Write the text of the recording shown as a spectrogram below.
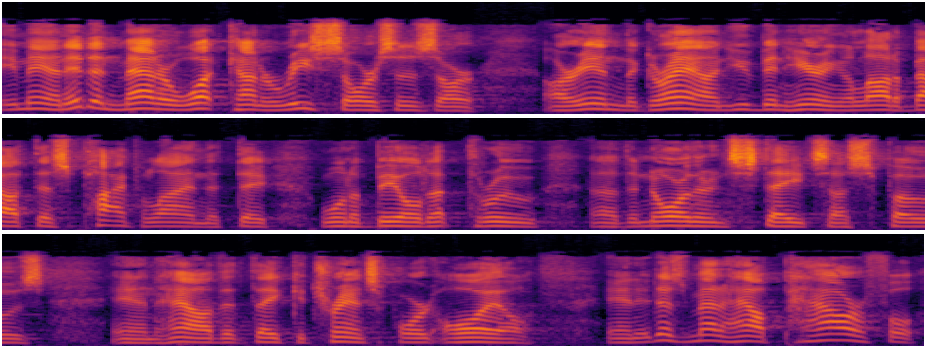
Amen. It doesn't matter what kind of resources are, are in the ground. You've been hearing a lot about this pipeline that they want to build up through uh, the northern states, I suppose, and how that they could transport oil. And it doesn't matter how powerful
